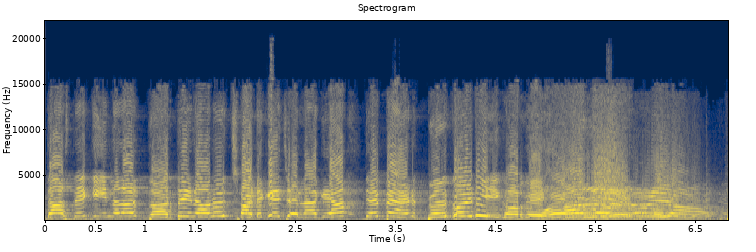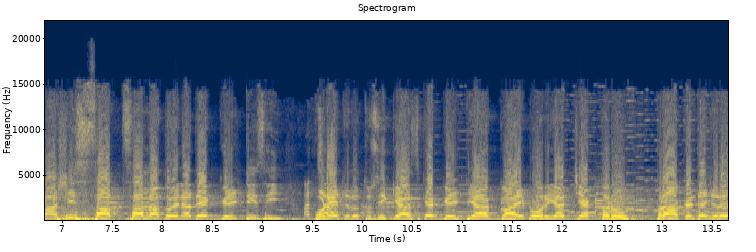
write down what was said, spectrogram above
ਦੱਸਦੇ ਕਿ ਇਹਨਾਂ ਦਾ ਦਰਦ ਇਹਨਾਂ ਨੂੰ ਛੱਡ ਕੇ ਚਲਾ ਗਿਆ ਤੇ ਭੈਣ ਬਿਲਕੁਲ ਠੀਕ ਹੋ ਗਏ। ਪਾਸ਼ੀ 7 ਸਾਲਾਂ ਤੋਂ ਇਹਨਾਂ ਦੇ ਗਿਲਟੀ ਸੀ। ਹੁਣੇ ਜਦੋਂ ਤੁਸੀਂ ਕਿਹਾ ਸੀ ਕਿ ਗਿਲਟੀਆਂ ਗਾਇਬ ਹੋ ਰਹੀਆਂ ਚੈੱਕ ਕਰੋ। ਭਰਾ ਕਹਿੰਦੇ ਜਦੋਂ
